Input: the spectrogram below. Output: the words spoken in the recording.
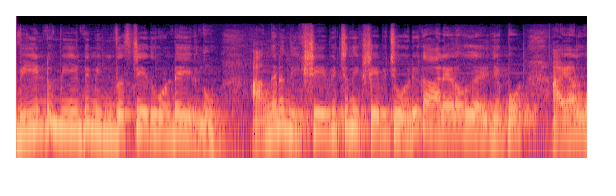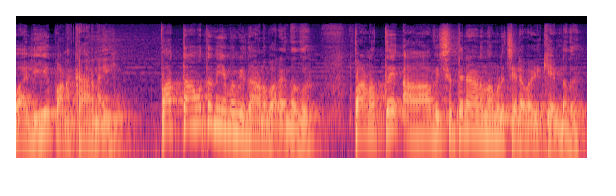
വീണ്ടും വീണ്ടും ഇൻവെസ്റ്റ് ചെയ്തുകൊണ്ടേയിരുന്നു. അങ്ങനെ നിക്ഷേപിച്ച് നിക്ഷേപിച്ച് ഒരു കാലയളവ് കഴിഞ്ഞപ്പോൾ അയാൾ വലിയ പണക്കാരനായി. പത്താമത്തെ നിയമം ഇതാണ് പറയുന്നത്. പണത്തെ ആവശ്യത്തിനാണ് നമ്മൾ ചിലവഴിക്കേണ്ടത്.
